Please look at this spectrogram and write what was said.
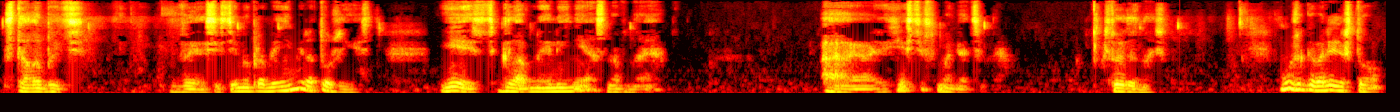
Стало быть, в системе управления мира тоже есть. Есть главная линия, основная, а есть и вспомогательная. Что это значит? Мы уже говорили, что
